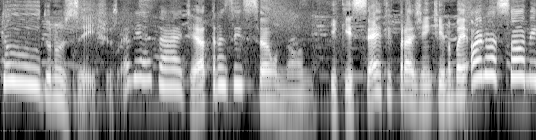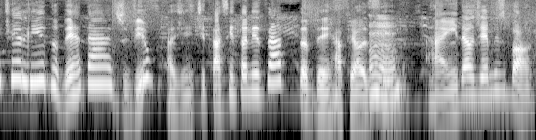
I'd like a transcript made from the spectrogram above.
tudo nos eixos. É verdade, é a transição o nome. E que serve pra gente ir no banheiro. Olha só, nem tinha lido, verdade, viu? A gente tá sintonizado também, Rafaelzinho. Uhum. Ainda é o James Bond.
